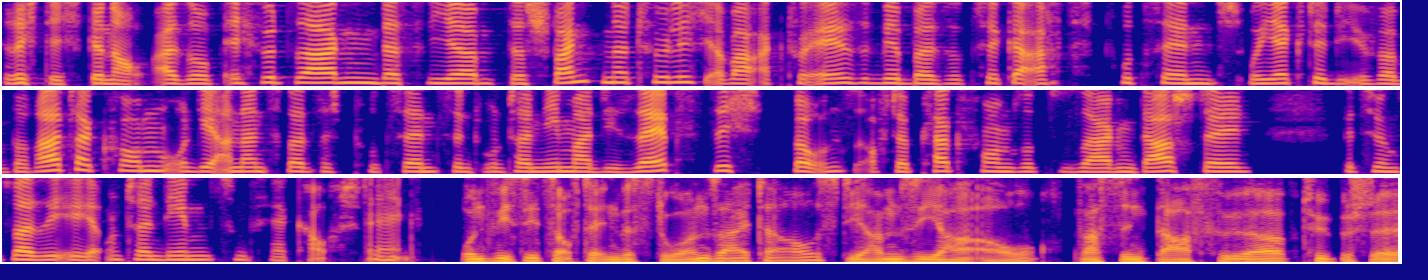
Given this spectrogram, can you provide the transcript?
Richtig, genau. Also ich würde sagen, dass wir, das schwankt natürlich, aber aktuell sind wir bei so circa 80 Prozent Projekte, die über Berater kommen und die anderen 20 Prozent sind Unternehmer, die selbst sich bei uns auf der Plattform sozusagen darstellen beziehungsweise ihr Unternehmen zum Verkauf stellen. Und wie sieht es auf der Investorenseite aus? Die haben Sie ja auch. Was sind dafür typische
